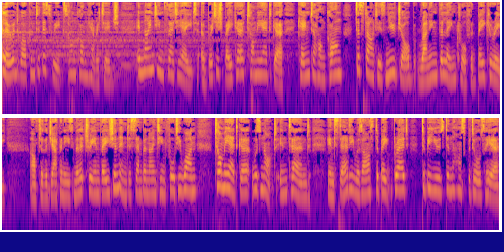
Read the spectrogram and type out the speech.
Hello and welcome to this week's Hong Kong Heritage. In 1938, a British baker, Tommy Edgar, came to Hong Kong to start his new job running the Lane Crawford Bakery. After the Japanese military invasion in December 1941, Tommy Edgar was not interned. Instead, he was asked to bake bread to be used in the hospitals here.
